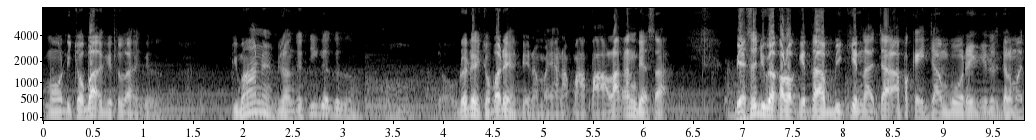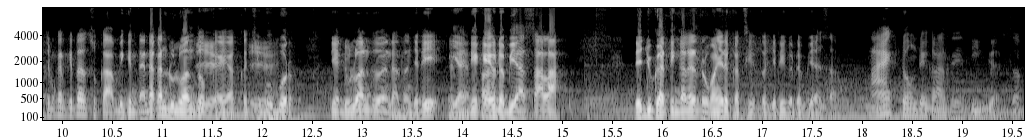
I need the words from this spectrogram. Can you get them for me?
mau dicoba gitulah gitu. Di mana? Di lantai tiga gitu. Oh, ya udah deh coba deh. Dia namanya anak mapala kan biasa. Biasa juga kalau kita bikin aja apa kayak jambore gitu segala macam kan kita suka bikin tenda kan duluan tuh Iya, kayak ke iya. Cibubur. Dia duluan tuh yang datang. Jadi ya dia kayak udah biasa lah. Dia juga tinggalnya rumahnya deket situ, jadi udah biasa. Naik dong dia ke lantai tiga, set,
